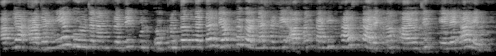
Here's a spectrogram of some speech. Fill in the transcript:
आपल्या आदरणीय गुरुजनांप्रती कृ- कृतज्ञता व्यक्त करण्यासाठी आपण काही खास कार्यक्रम आयोजित केले आहेत.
